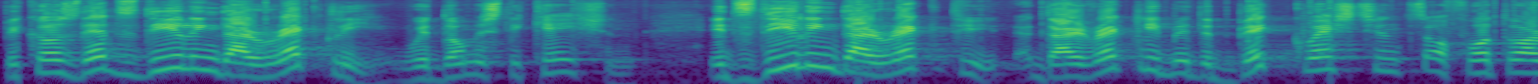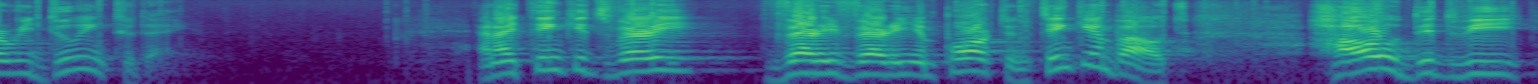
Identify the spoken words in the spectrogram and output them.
Because that's dealing directly with domestication. It's dealing directly, directly with the big questions of what are we doing today. And I think it's very, very, very important. Thinking about how did we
